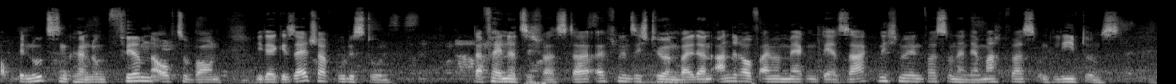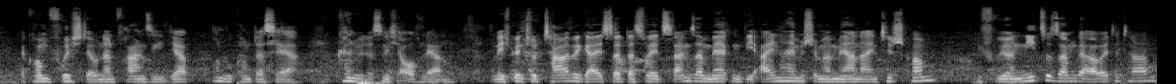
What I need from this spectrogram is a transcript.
auch benutzen können, um Firmen aufzubauen, die der Gesellschaft Gutes tun. Da verändert sich was, da öffnen sich Türen, weil dann andere auf einmal merken, der sagt nicht nur irgendwas, sondern der macht was und liebt uns. Da kommen Früchte und dann fragen sie, ja, von wo kommt das her? Können wir das nicht auch lernen? Und ich bin total begeistert, dass wir jetzt langsam merken, wie Einheimische immer mehr an einen Tisch kommen, die früher nie zusammengearbeitet haben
